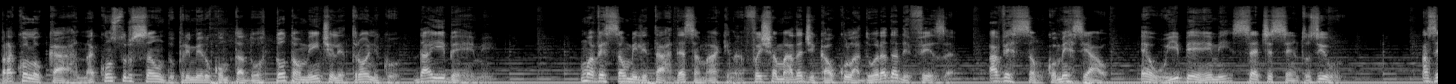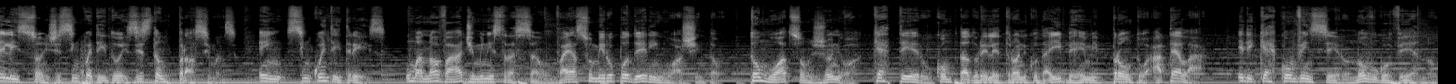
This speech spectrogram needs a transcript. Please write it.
para colocar na construção do primeiro computador totalmente eletrônico da IBM. Uma versão militar dessa máquina foi chamada de calculadora da defesa. A versão comercial é o IBM 701. As eleições de 52 estão próximas. Em 53, uma nova administração vai assumir o poder em Washington. Tom Watson Jr. quer ter o computador eletrônico da IBM pronto até lá. Ele quer convencer o novo governo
